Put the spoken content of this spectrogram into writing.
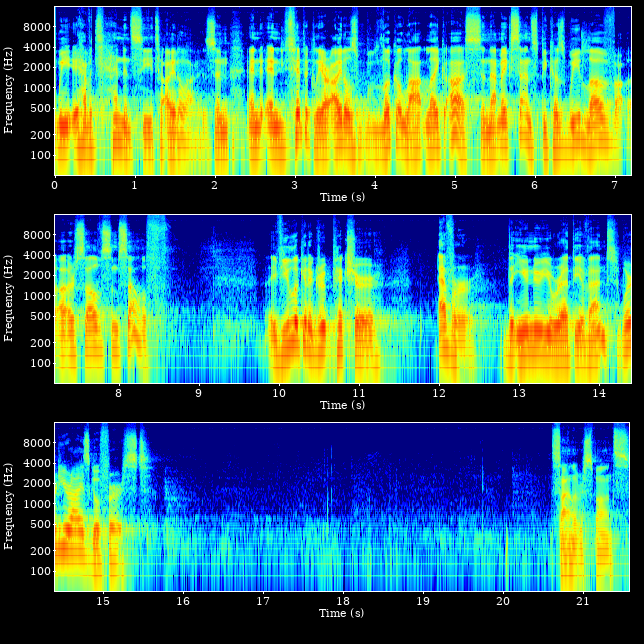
we have a tendency to idolize. And, and, and typically, our idols look a lot like us. And that makes sense because we love ourselves some self. If you look at a group picture ever that you knew you were at the event, where do your eyes go first? Silent response.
